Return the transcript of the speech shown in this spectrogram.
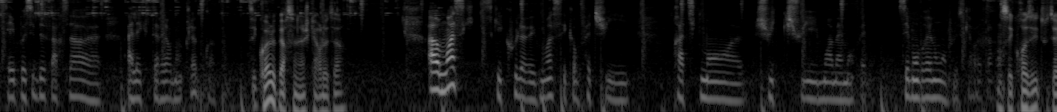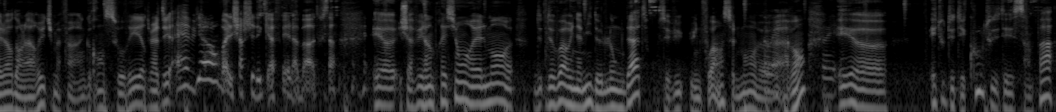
c'est impossible de faire ça à l'extérieur d'un club, quoi. C'est quoi le personnage Carlotta? Ah, moi, ce qui, ce qui est cool avec moi, c'est qu'en fait, je suis pratiquement, je suis, je suis moi-même, en fait. C'est mon vrai nom, en plus, Carlotta. On s'est croisés tout à l'heure dans la rue, tu m'as fait un grand sourire, tu m'as dit Eh viens, on va aller chercher des cafés là-bas, tout ça. Et euh, j'avais l'impression réellement euh, de, de voir une amie de longue date. On s'est vu une fois hein, seulement euh, Ouais. avant. Ouais. Et, euh, et tout était cool, tout était sympa.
